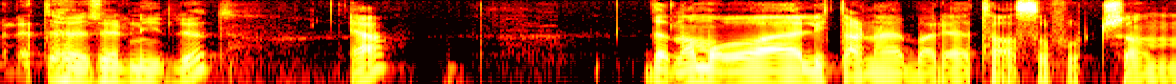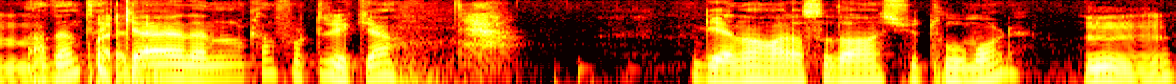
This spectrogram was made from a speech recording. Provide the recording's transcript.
Men dette høres jo helt nydelig ut. Ja. Denne må eh, lytterne bare ta så fort som Ja, Den tenker jeg den kan fort ryke, ja. Geno har altså da 22 mål. Mhm.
